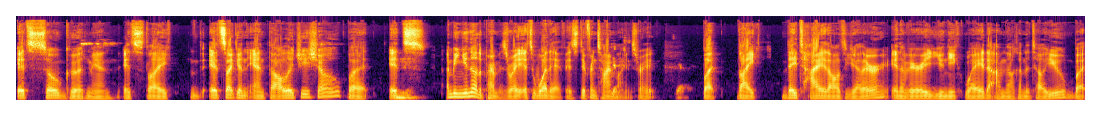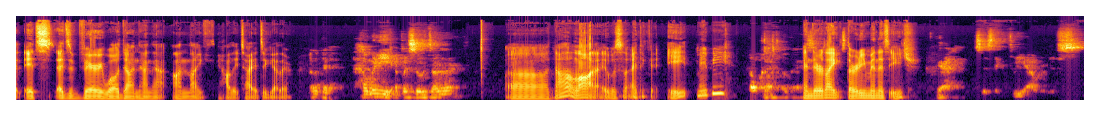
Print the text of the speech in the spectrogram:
It's so good, man. It's like it's like an anthology show, but it's. I mean, you know the premise, right? It's What If. It's different timelines, right? Yeah. But like they tie it all together in a very unique way that I'm not going to tell you, but it's it's very well done on that on like how they tie it together. Okay. How many episodes are there? Uh, not a lot. It was I think eight maybe, Okay. Okay. and they're like thirty minutes each. yeah, so it's like three hours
